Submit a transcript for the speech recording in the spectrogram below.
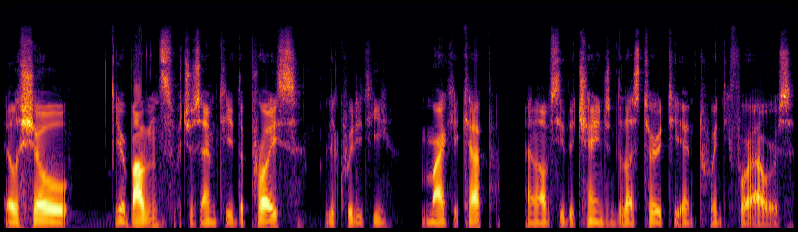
it'll show your balance, which is empty, the price, liquidity, market cap, and obviously the change in the last 30 and 24 hours.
